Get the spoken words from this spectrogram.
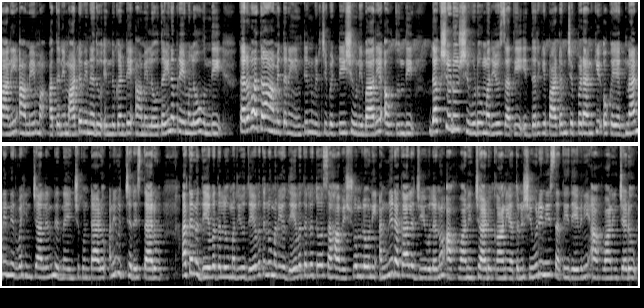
కానీ ఆమె అతని మాట వినదు. ఎందుకంటే ఆమె లోతైన ప్రేమలో ఉంది. తర్వాత ఆమె తన ఇంటిని విడిచిపెట్టి శివుని భార్య అవుతుంది. దక్షుడు శివుడు మరియు సతి ఇద్దరికి పాఠం చెప్పడానికి ఒక యజ్ఞాన్ని నిర్వహించాలని నిర్ణయించుకుంటాడు అని ఉచ్చరిస్తారు. అతను దేవతలు మరియు దేవతలు మరియు దేవతలతో సహా విశ్వంలోని అన్ని రకాల జీవులను ఆహ్వానించాడు. కానీ అతను శివుడిని సతీదేవిని ఆహ్వానించాడు.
